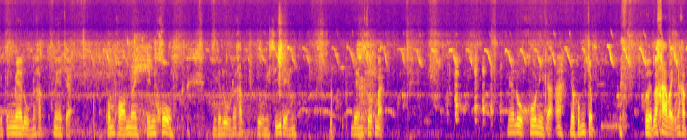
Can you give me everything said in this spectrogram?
จะเป็นแม่ลูกนะครับแม่จะผอมๆหน่อยเห็นโค้ง นี่จะลูกนะครับลูกนี่สีแดง แดงสดมากแม่ลูกคู่นี้ก็อะเดี๋ยวผมจะเปิดราคาไว้นะครับ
